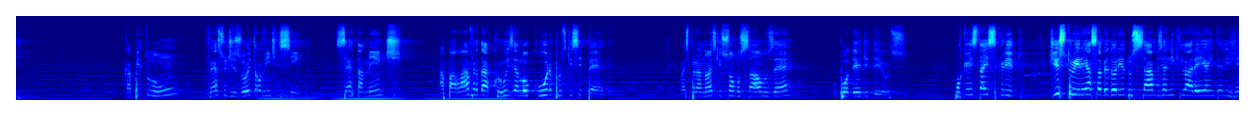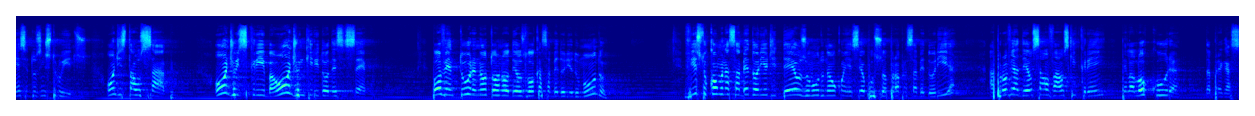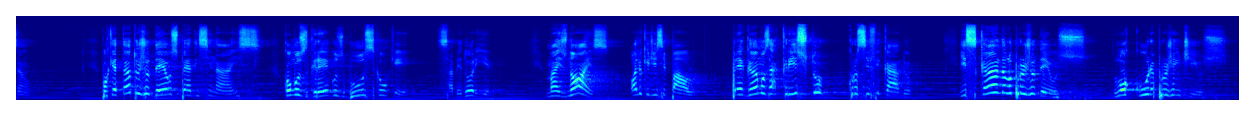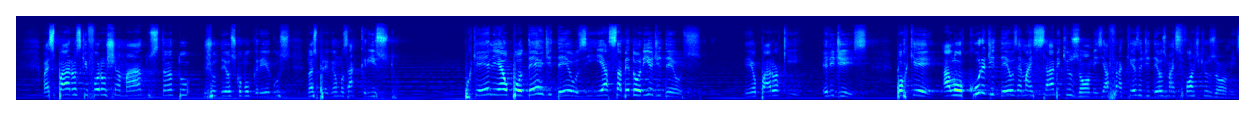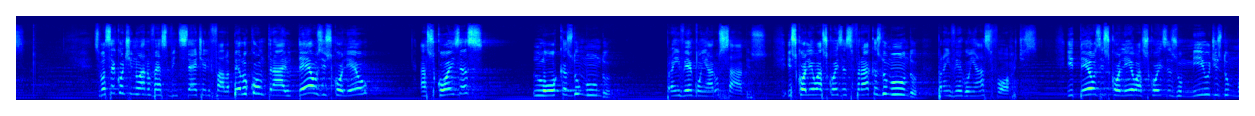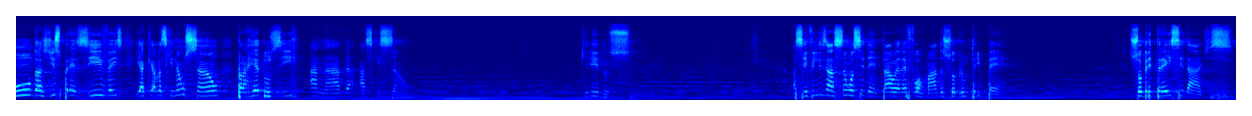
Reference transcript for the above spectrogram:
capítulo 1, verso 18 ao 25: Certamente a palavra da cruz é loucura para os que se perdem, mas para nós que somos salvos é o poder de Deus. Porque está escrito: Destruirei a sabedoria dos sábios e aniquilarei a inteligência dos instruídos. Onde está o sábio? Onde o escriba? Onde o inquiridor desse século? Porventura não tornou Deus louco a sabedoria do mundo? Visto como na sabedoria de Deus o mundo não o conheceu por sua própria sabedoria, aprove a Deus salvar os que creem pela loucura da pregação. Porque tanto os judeus pedem sinais, como os gregos buscam o que? Sabedoria. Mas nós, olha o que disse Paulo: pregamos a Cristo crucificado, escândalo para os judeus, loucura para os gentios. Mas para os que foram chamados, tanto judeus como gregos, nós pregamos a Cristo, porque Ele é o poder de Deus e a sabedoria de Deus. Eu paro aqui. Ele diz: porque a loucura de Deus é mais sábia que os homens, e a fraqueza de Deus mais forte que os homens. Se você continuar no verso 27, ele fala: pelo contrário, Deus escolheu as coisas loucas do mundo para envergonhar os sábios, escolheu as coisas fracas do mundo para envergonhar as fortes. E Deus escolheu as coisas humildes do mundo, as desprezíveis e aquelas que não são, para reduzir a nada as que são. Queridos, a civilização ocidental ela é formada sobre um tripé, sobre três cidades:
